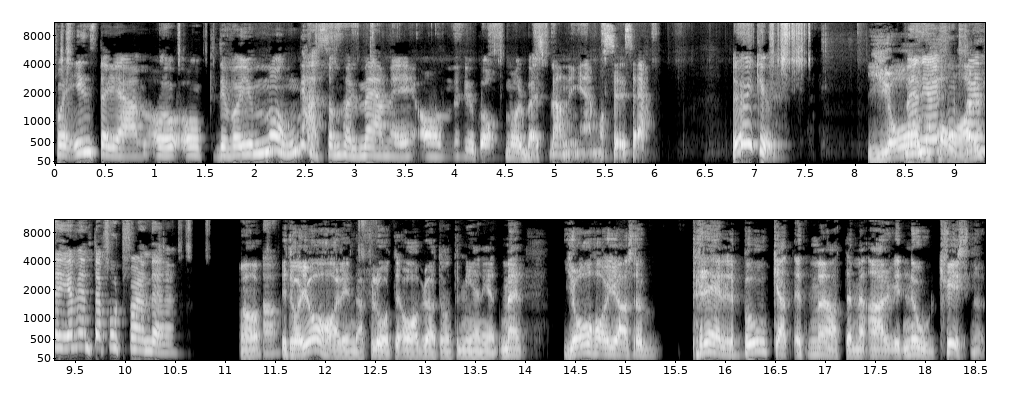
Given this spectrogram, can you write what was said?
på Instagram och, och det var ju många som höll med mig om hur gott Mollbergsblandning är, måste jag säga. Det var ju kul. Jag Men jag, är har... fortfarande, jag väntar fortfarande. Ja. ja. Vet du vad jag har Linda? Förlåt, jag avbröt, det var inte meningen. Men jag har ju alltså prällbokat ett möte med Arvid Nordqvist nu.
